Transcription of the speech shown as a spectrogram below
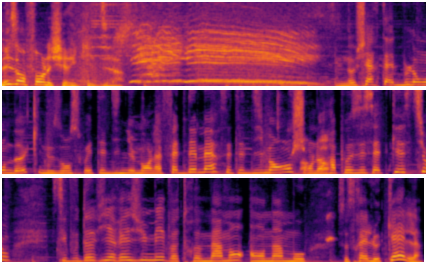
Les enfants, les chéri kids. Nos chères têtes blondes qui nous ont souhaité dignement la fête des mères, c'était dimanche. On leur a posé cette question. Si vous deviez résumer votre maman en un mot, ce serait lequel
